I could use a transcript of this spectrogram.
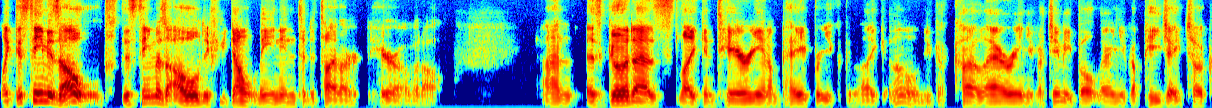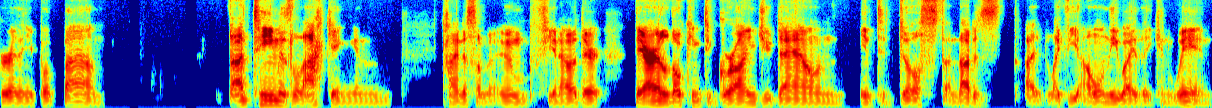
like this team is old. This team is old if you don't lean into the Tyler Herro of it all. And as good as like in theory and on paper, you could be like, oh, you've got Kyle Lowry and you've got Jimmy Butler and you've got PJ Tucker, and then you put Bam. That team is lacking in kind of some oomph, you know. They're they are looking to grind you down into dust, and that is I, like the only way they can win.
